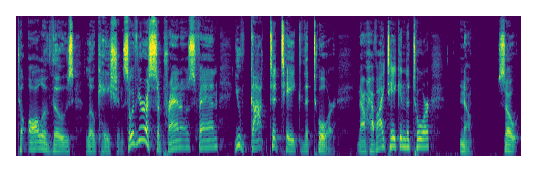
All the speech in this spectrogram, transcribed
to all of those locations. So if you're a Sopranos fan, you've got to take the tour. Now, have I taken the tour? No. So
